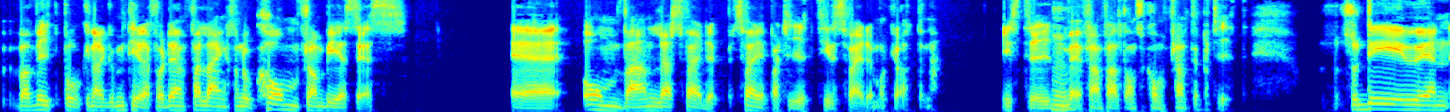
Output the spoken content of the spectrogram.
vad vitboken argumenterar för, den falang som då kom från BSS eh, omvandlar Sverige, Sverigepartiet till Sverigedemokraterna i strid mm. med framförallt de som kommer från Framstegspartiet. Så det är ju en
